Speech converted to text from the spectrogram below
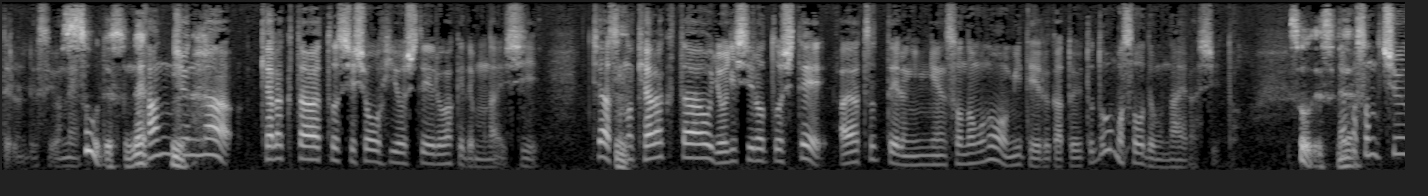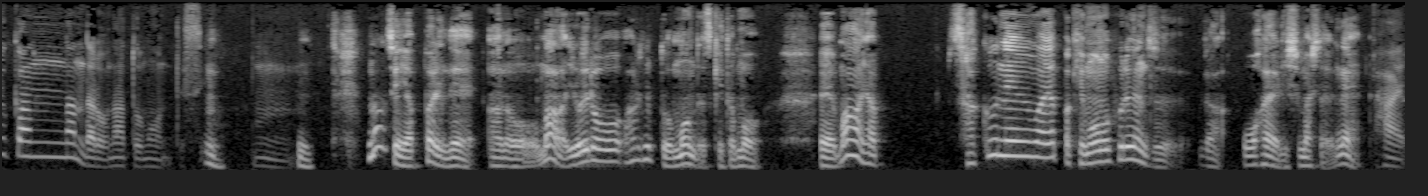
てるんですよね。そうですね。単純なキャラクターとして消費をしているわけでもないし、じゃあそのキャラクターをよりしろとして操っている人間そのものを見ているかというと、どうもそうでもないらしいと。そうですねやっぱ。その中間なんだろうなと思うんですよ。うんうんなんせやっぱりね、あの、まあ、いろいろあると思うんですけども、えーまあや、昨年はやっぱ獣フレンズが大流行りしましたよね。はい。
